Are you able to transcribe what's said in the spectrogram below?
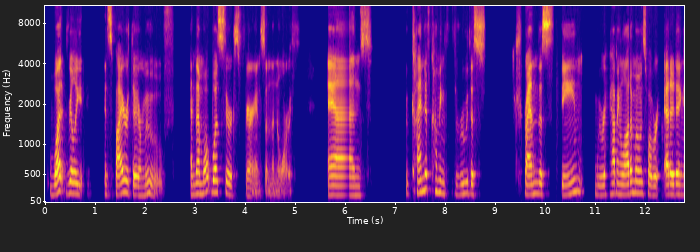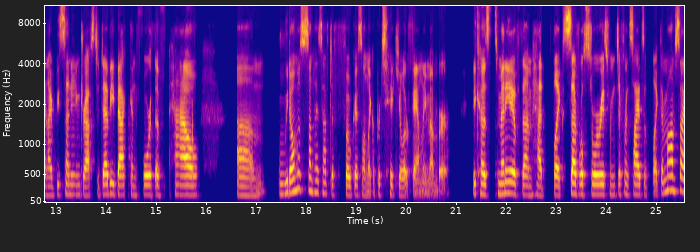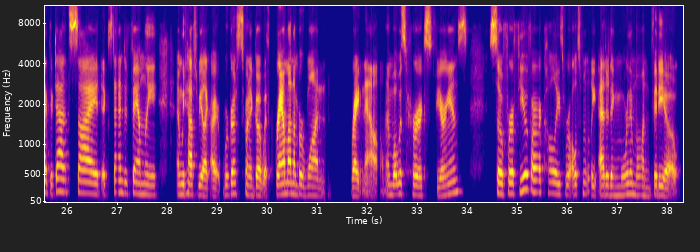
What really inspired their move? And then what was their experience in the north? And kind of coming through this trend, this theme. We were having a lot of moments while we're editing, and I'd be sending drafts to Debbie back and forth of how um, we'd almost sometimes have to focus on like a particular family member because many of them had like several stories from different sides of like their mom's side, their dad's side, extended family. And we'd have to be like, all right, we're just going to go with grandma number one right now. And what was her experience? So for a few of our colleagues, we're ultimately editing more than one video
